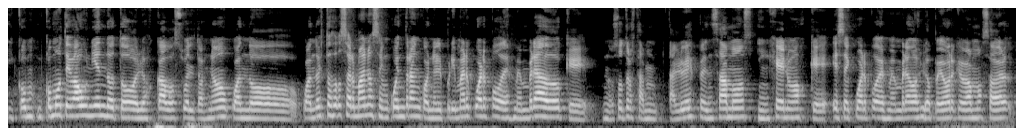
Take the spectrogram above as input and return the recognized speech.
y cómo, cómo te va uniendo todos los cabos sueltos, ¿no? Cuando, cuando estos dos hermanos se encuentran con el primer cuerpo desmembrado, que nosotros tal vez pensamos, ingenuos, que ese cuerpo desmembrado es lo peor que vamos a ver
